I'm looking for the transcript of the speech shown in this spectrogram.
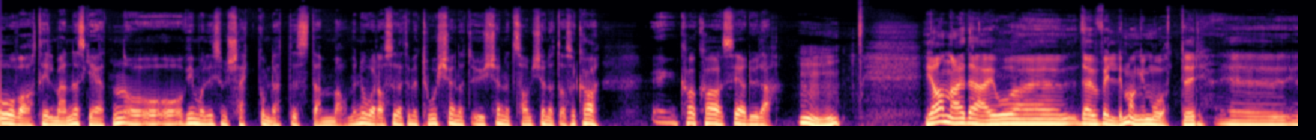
over til menneskeheten, og, og, og, vi må liksom sjekke om dette stemmer. Men nå er det altså dette med tokjønnet, ukjønnet, samkjønnet. altså Hva, hva, hva ser du der? Mm. Ja, nei, det er, jo, det er jo veldig mange måter eh,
